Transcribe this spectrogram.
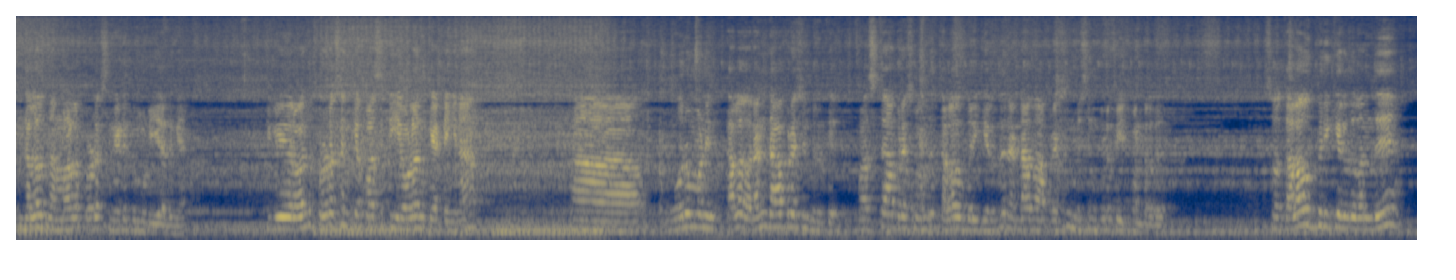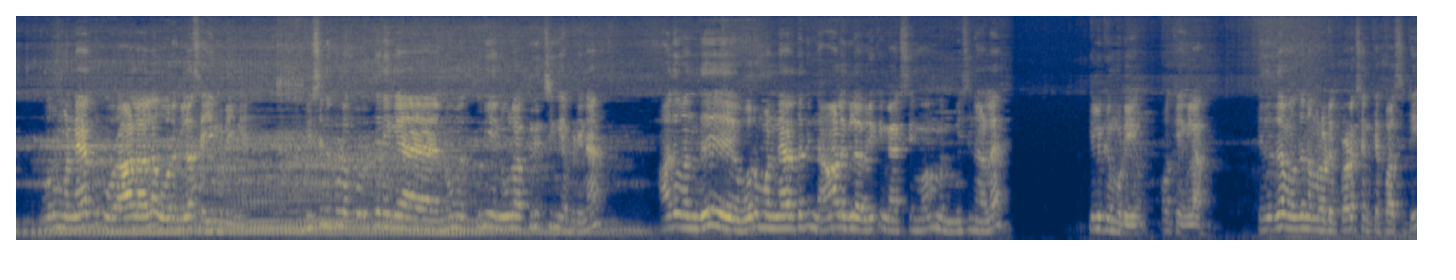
இந்தளவுக்கு நம்மளால் ப்ரொடக்ஷன் எடுக்க முடியாதுங்க. இப்போ இதில் வந்து ப்ரொடக்ஷன் கெப்பாசிட்டி எவ்வளோன்னு கேட்டிங்கன்னா ஒரு மணி தலை ரெண்டு ஆப்ரேஷன் இருக்குது ஃபஸ்ட் ஆப்ரேஷன் வந்து தலவு பிரிக்கிறது ரெண்டாவது ஆப்ரேஷன் மிஷினுக்குள்ளே ஃபீட் பண்ணுறது ஸோ தலவு பிரிக்கிறது வந்து ஒரு மணி நேரத்துக்கு ஒரு ஆளால் ஒரு கிலோ செய்ய முடியுங்க. மிஷினுக்குள்ளே கொடுத்து நீங்கள் நூ துணியை நூலாக பிரிச்சிங்க அப்படின்னா அது வந்து ஒரு மணி நேரத்துக்கு நாலு கிலோ வரைக்கும் மேக்ஸிமம் மிஷினால் இழுக்க முடியும். ஓகேங்களா? இதுதான் வந்து நம்மளுடைய production capacity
